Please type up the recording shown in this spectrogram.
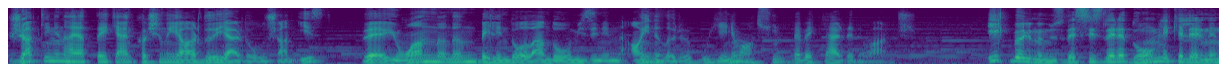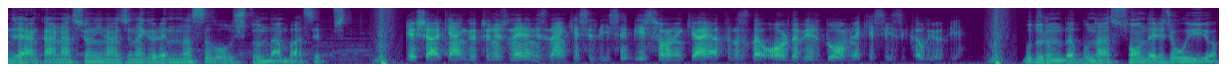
Jacqueline'in hayattayken kaşını yardığı yerde oluşan iz ve Joanna'nın belinde olan doğum izinin aynıları bu yeni mahsul bebeklerde de varmış. İlk bölümümüzde sizlere doğum lekelerinin reenkarnasyon inancına göre nasıl oluştuğundan bahsetmiştik. Yaşarken götünüz nerenizden kesildiyse bir sonraki hayatınızda orada bir doğum lekesi izi kalıyor diye. Bu durumda buna son derece uyuyor.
